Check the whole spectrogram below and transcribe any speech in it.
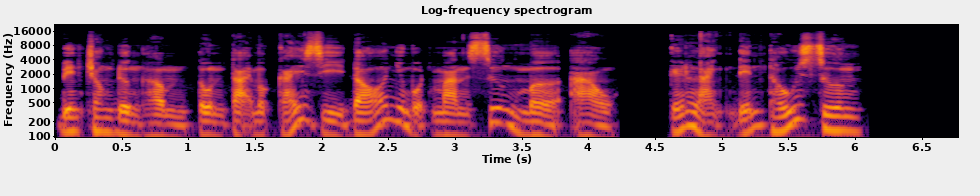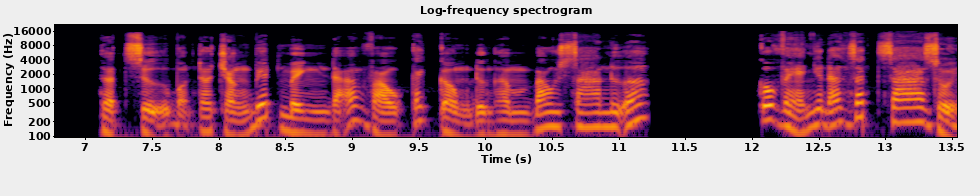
Bên trong đường hầm tồn tại một cái gì đó như một màn sương mờ ảo, cái lạnh đến thấu xương. Thật sự bọn tao chẳng biết mình đã vào cách cổng đường hầm bao xa nữa. Có vẻ như đã rất xa rồi.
